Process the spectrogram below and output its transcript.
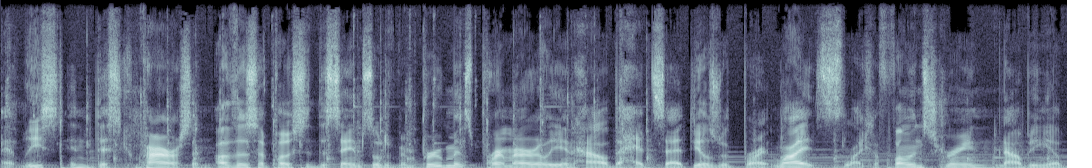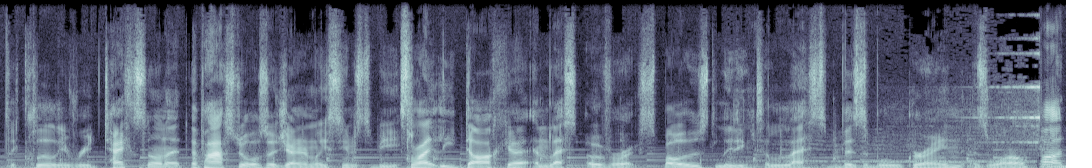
at least in this comparison. Others have posted the same sort of improvement improvements primarily in how the headset deals with bright lights, like a phone screen, now being able to clearly read text on it. The pass-through also generally seems to be slightly darker and less overexposed, leading to less visible grain as well. But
